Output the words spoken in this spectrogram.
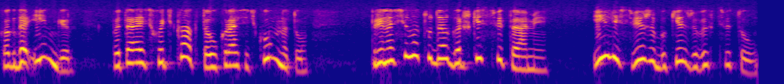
когда Ингер, пытаясь хоть как-то украсить комнату, приносила туда горшки с цветами или свежий букет живых цветов.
